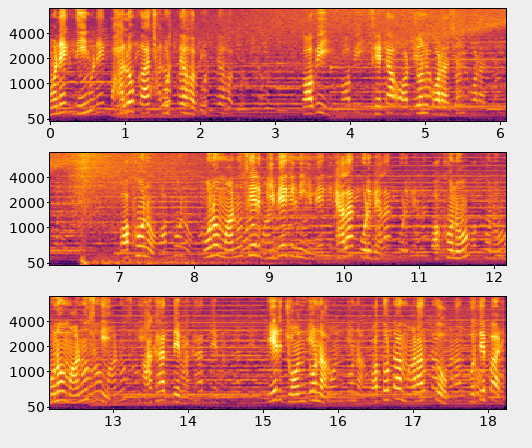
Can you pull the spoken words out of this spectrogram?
অনেক দিন ভালো কাজ করতে হবে। তবেই সেটা অর্জন করা যায়। কখনো কোনো মানুষের বিবেক নিয়ে খেলা করবে কখনো কোনো মানুষকে আঘাত দেবে এর যন্ত্রণা কতটা মারাত্মক হতে পারে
